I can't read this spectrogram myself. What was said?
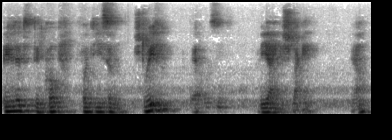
bildet den Kopf von diesem Stufen, der aussieht wie eine Schlange. Ja.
